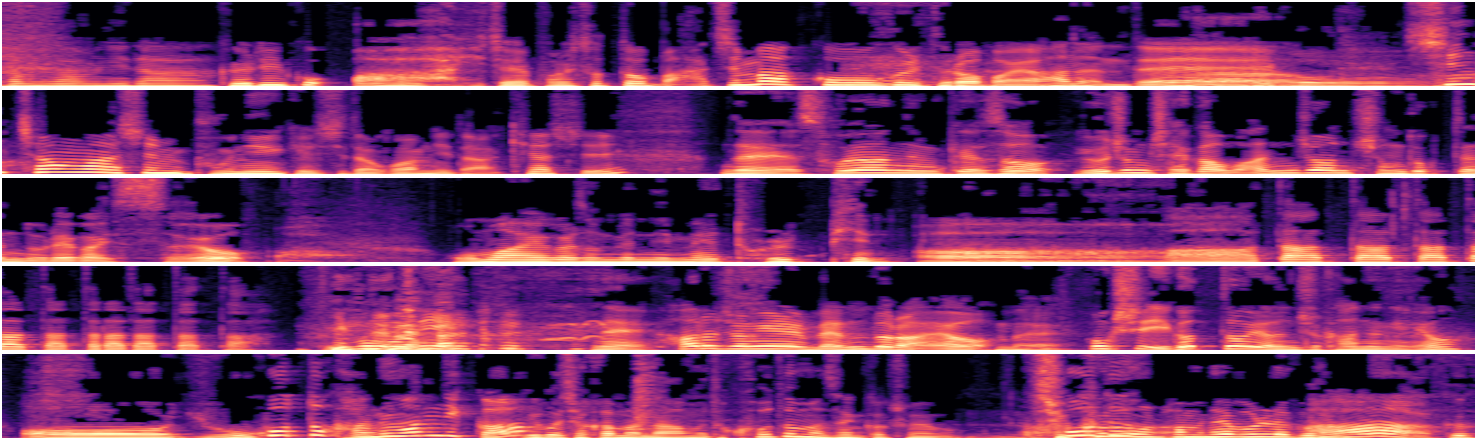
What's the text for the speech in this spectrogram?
감사합니다. 그리고 아 이제 벌써 또 마지막 곡을 들어봐야 하는데 아이고. 신청하신 분이 계시다고 합니다. 키아 씨. 네, 소연님께서 요즘 제가 완전 중독된 노래가 있어요. 오마이걸 선배님의 돌핀. 아, 따따따따따따따따. 이 부분이, 네, 하루 종일 맴돌아요. 네. 혹시 이것도 연주 가능해요? 어 요것도 가능합니까? 이거 잠깐만, 나 한번 더 코드만 생각 좀 해보. 즉흥을 한번 해볼래, 그럼? 아, 그,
